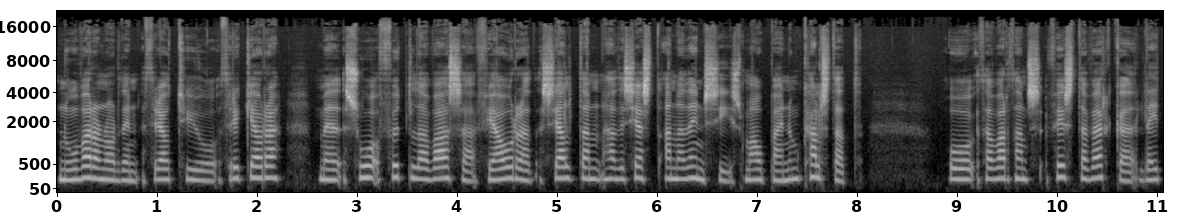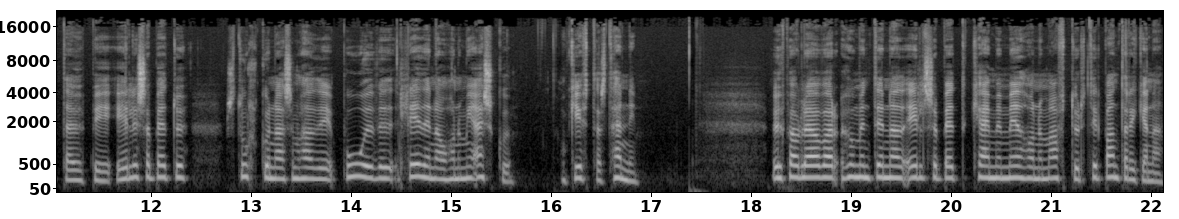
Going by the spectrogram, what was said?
Nú var hann orðin 33 ára með svo fulla vasa fjárað sjaldan hafi sérst annað eins í smábænum Kallstad og það var þans fyrsta verk að leita uppi Elisabetu, stúlkuna sem hafi búið við hliðin á honum í æsku og giftast henni. Uppháflega var hugmyndin að Elisabeth kæmi með honum aftur til bandaríkjana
